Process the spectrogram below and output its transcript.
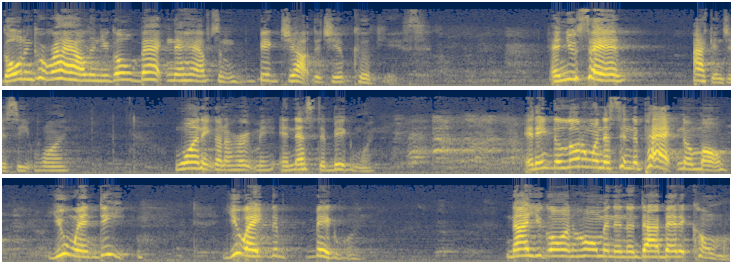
Golden Corral, and you go back and they have some big chocolate chip cookies. And you said, I can just eat one. One ain't gonna hurt me, and that's the big one. It ain't the little one that's in the pack no more. You went deep. You ate the big one. Now you're going home and in a diabetic coma.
